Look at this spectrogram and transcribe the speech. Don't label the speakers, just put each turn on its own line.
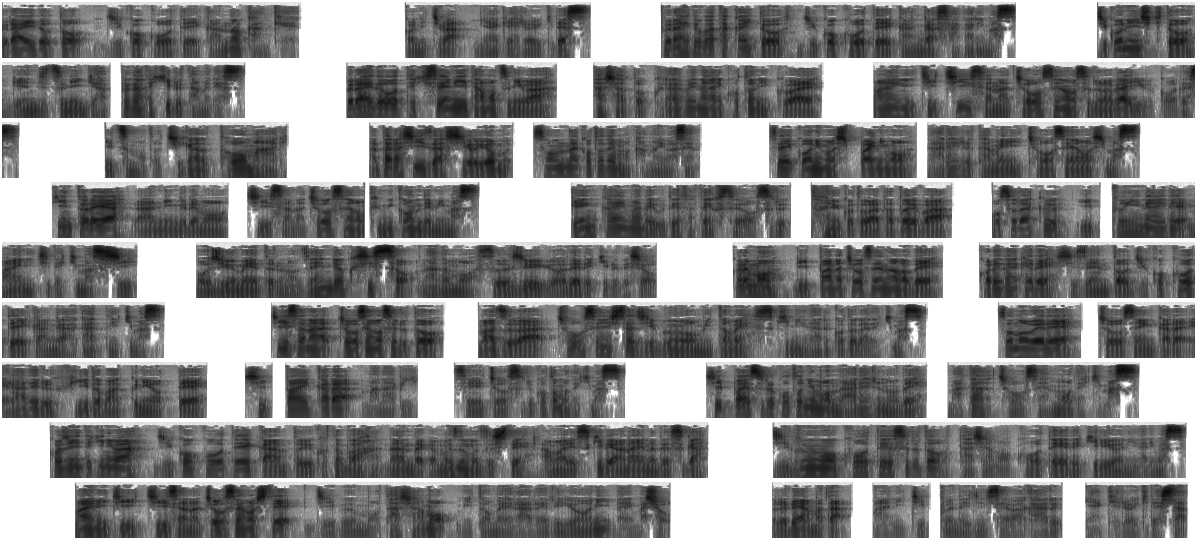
プライドと自己肯定感の関係。こんにちは、三宅博之です。プライドが高いと自己肯定感が下がります。自己認識と現実にギャップができるためです。プライドを適正に保つには、他者と比べないことに加え、毎日小さな挑戦をするのが有効です。いつもと違う遠回り。新しい雑誌を読む、そんなことでも構いません。成功にも失敗にも慣れるために挑戦をします。筋トレやランニングでも小さな挑戦を組み込んでみます。限界まで腕立て伏せをする ということは例えば、おそらく1分以内で毎日できますし、50メートルの全力疾走なども数十秒でできるでしょう。これも立派な挑戦なので、これだけで自然と自己肯定感が上がっていきます。小さな挑戦をすると、まずは挑戦した自分を認め好きになることができます。その上で挑戦から得られるフィードバックによって失敗から学び、成長することもできます。失敗することにもなれるので、また挑戦もできます。個人的には自己肯定感という言葉はなんだかムズムズしてあまり好きではないのですが、自分を肯定すると他者も肯定できるようになります。毎日小さな挑戦をして自分も他者も認められるようになりましょう。それではまた毎日1分で人生は変わる三宅宏之でした。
